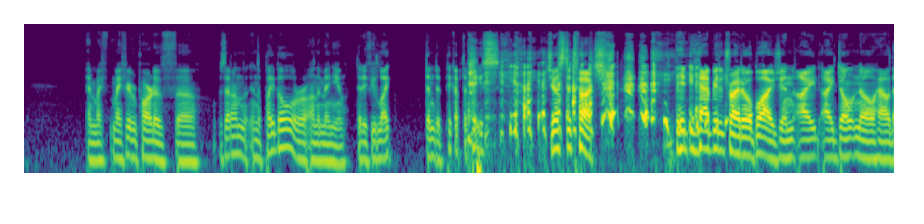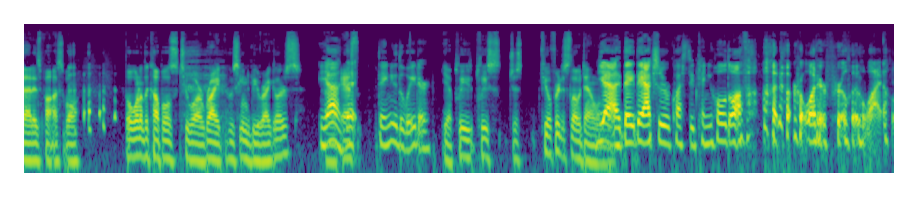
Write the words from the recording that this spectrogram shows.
And my my favorite part of uh, was that on the, in the playbill or on the menu that if you'd like them to pick up the pace yeah, just a touch, they'd be happy to try to oblige. And I I don't know how that is possible. But one of the couples to our right, who seem to be regulars, yeah, asked- they, they knew the waiter. yeah, please please just feel free to slow it down Yeah, bit. they they actually requested, can you hold off on our order for a little while?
